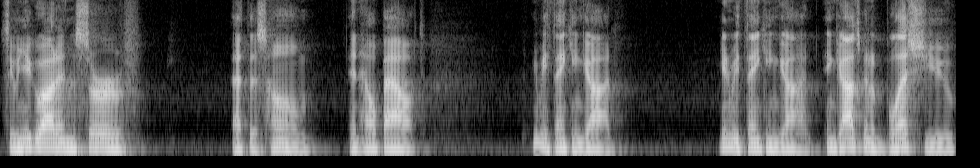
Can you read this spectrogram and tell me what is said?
See, when you go out and serve at this home and help out, you're going to be thanking God. You're going to be thanking God. And God's going to bless you.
